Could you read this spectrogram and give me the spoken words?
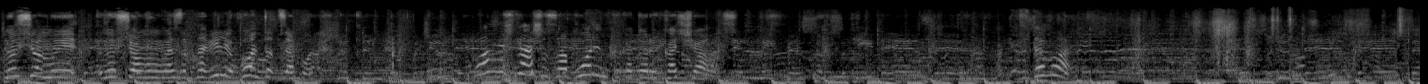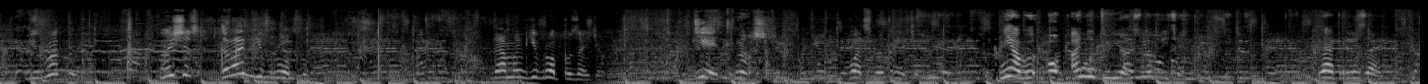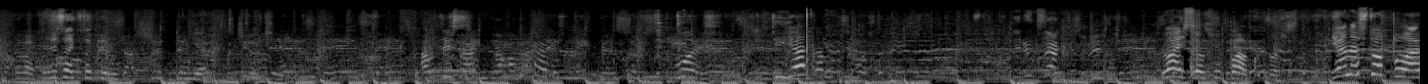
Ну все, мы, ну все, мы возобновили. Вон тот забор. Помнишь наша заборинка, которая качалась? Да давай. Европу? Мы сейчас... Давай в Европу. Да, мы в Европу зайдем. Где это наши? Вот, смотрите. Не, вы... О, они две, смотрите. Давай, прилезай. Давай, пролезай, кто первый. Я. А вот здесь я могу? Можешь. Где я, там ты можешь. Ты рюкзак держи. Давай селфи-палку тоже. Я на стоп пола...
